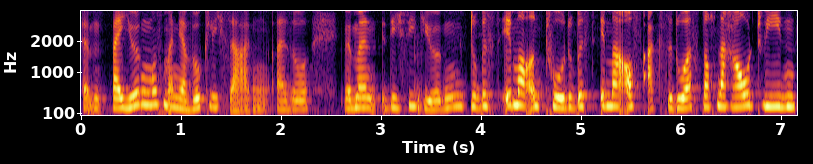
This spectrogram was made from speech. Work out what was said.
ähm, bei Jürgen muss man ja wirklich sagen, also wenn man dich sieht, Jürgen, du bist immer on Tour, du bist immer auf Achse, du hast noch eine Haut wie ein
